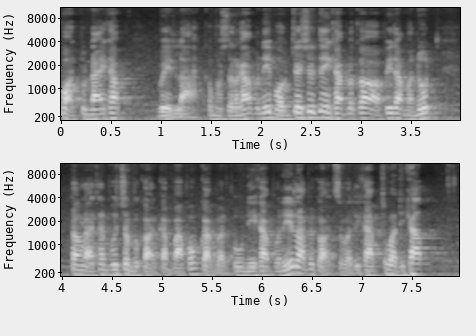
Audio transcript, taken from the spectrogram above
ปอร์ตตุนไนท์ครับเวลาก็หมดแล้วครับ วันนี้ผมเจชุดนี่ครับ แล้วก็พี่ดำมนุษย์ ต้องลาท่านผู้ชมไปก่อนกลับมาพบกันวันพรุ่งนี้ครับวันนี้ลาไปก่อนสวัสดีครับ สวัสดีครับ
